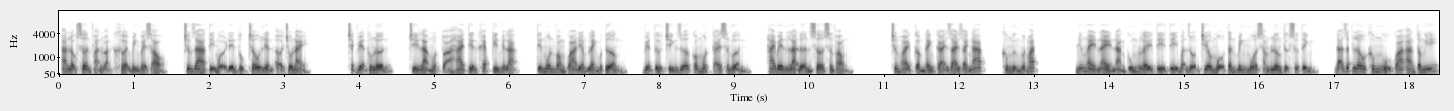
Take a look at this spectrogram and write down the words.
an lộc sơn phản loạn khởi binh về sau, trương gia tỷ mội đến thuộc châu liền ở chỗ này. Trạch viện không lớn, chỉ là một tòa hai tiến khép kín viện lạc, tiến môn vòng qua điểm lành bức tường, viện tử chính giữa có một cái sân vườn, hai bên là đơn sơ xương phòng. Trương hoài cầm đánh cái dài dài ngáp, không ngừng vớt mắt những ngày này nàng cùng lấy tỷ tỷ bận rộn chiêu mộ tân binh mua sắm lương thực sự tỉnh đã rất lâu không ngủ qua an tâm nghĩ,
